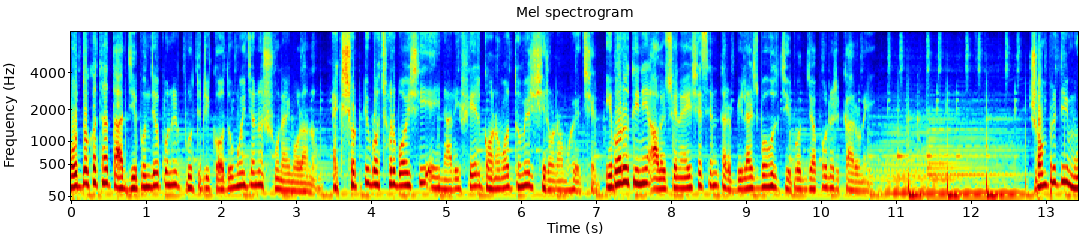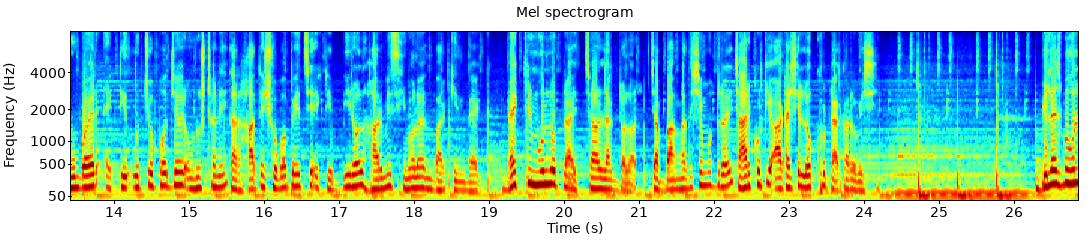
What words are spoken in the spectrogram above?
মধ্যকথা তার জীবনযাপনের প্রতিটি কদমই যেন সোনায় মোড়ানো। একষট্টি বছর বয়সী এই নারী ফের গণমাধ্যমের শিরোনাম হয়েছেন। এবারও তিনি আলোচনায় এসেছেন তার বিলাসবহুল জীবনযাপনের কারণেই। সম্প্রতি মুম্বাইয়ের একটি উচ্চ পর্যায়ের অনুষ্ঠানে তার হাতে শোভা পেয়েছে একটি বিরল হার্মিস হিমালয়ান বার্কিন ব্যাগ। ব্যাগটির মূল্য প্রায় চার লাখ ডলার, যা বাংলাদেশের মুদ্রায় চার কোটি আটাশি লক্ষ টাকারও বেশি। বিলাসবহুল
